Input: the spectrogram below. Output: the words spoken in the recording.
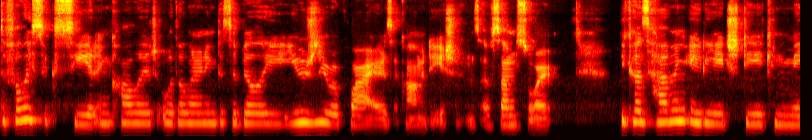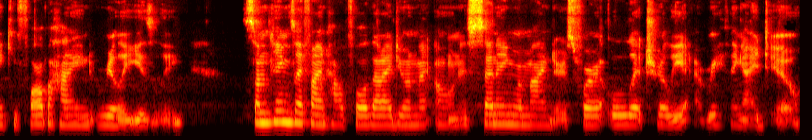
To fully succeed in college with a learning disability usually requires accommodations of some sort because having ADHD can make you fall behind really easily. Some things I find helpful that I do on my own is setting reminders for literally everything I do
